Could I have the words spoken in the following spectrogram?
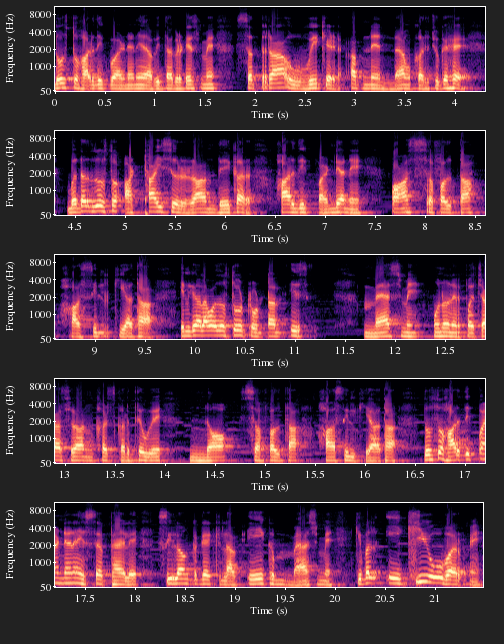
दोस्तों, हार्दिक पांड्या ने अभी तक टेस्ट में सत्रह विकेट अपने नाम कर चुके हैं। बता दोस्तों, अट्ठाईस रन देकर हार्दिक पांड्या ने पाँच सफलता हासिल किया था। इनके अलावा दोस्तों, टोटल इस मैच में उन्होंने 50 रन खर्च करते हुए नौ सफलता हासिल किया था। दोस्तों, हार्दिक पांड्या ने इससे पहले श्रीलंका के खिलाफ एक मैच में केवल एक ही ओवर में,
